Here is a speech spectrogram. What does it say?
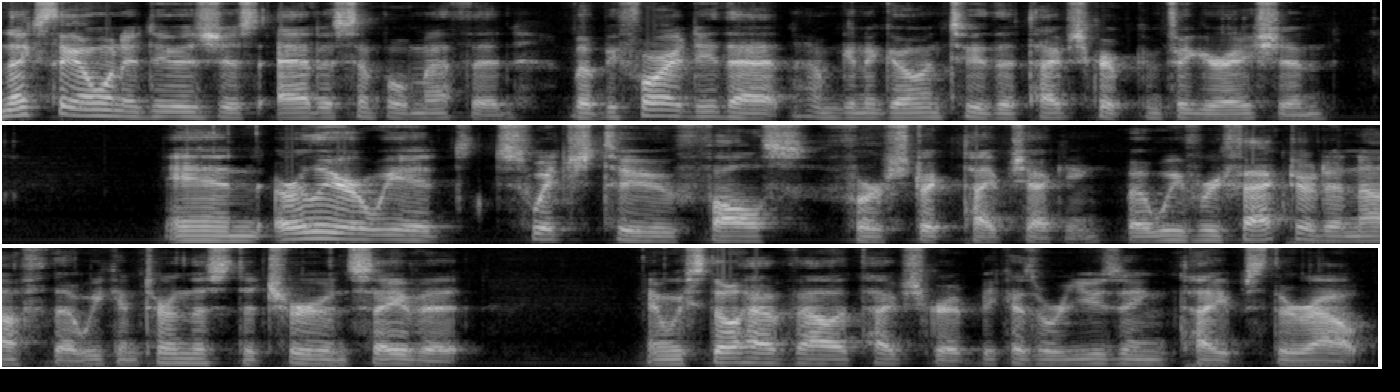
next thing I want to do is just add a simple method. But before I do that, I'm going to go into the TypeScript configuration. And earlier we had switched to false for strict type checking, but we've refactored enough that we can turn this to true and save it. And we still have valid TypeScript because we're using types throughout.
